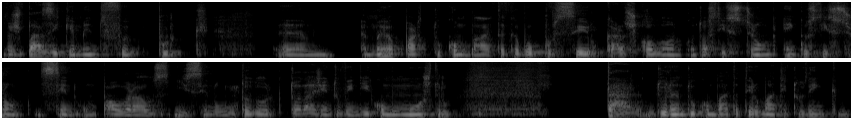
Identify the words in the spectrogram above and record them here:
mas basicamente foi porque um, a maior parte do combate acabou por ser o Carlos Colon contra o Steve Strong, em que o Steve Strong, sendo um powerhouse e sendo um lutador que toda a gente o vendia como um monstro, estar durante o combate a ter uma atitude em que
